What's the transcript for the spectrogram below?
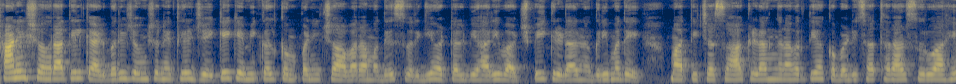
ठाणे शहरातील कॅडबरी जंक्शन येथील जे के केमिकल कंपनीच्या आवारामध्ये स्वर्गीय अटल बिहारी वाजपेयी क्रीडा नगरीमध्ये मातीच्या सहा क्रीडांगणावरती हा कबड्डीचा थरार सुरू आहे.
